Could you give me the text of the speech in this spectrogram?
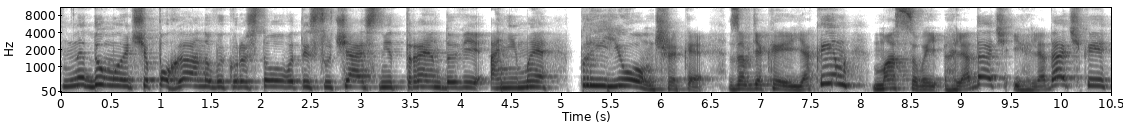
не думають, що погано використовувати сучасні трендові аніме. Прийомчики, завдяки яким масовий глядач і глядачки,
